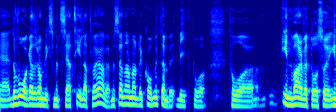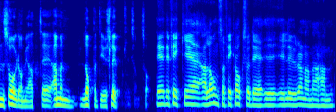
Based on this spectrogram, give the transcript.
Eh, då vågade de liksom inte säga till att det var över. Men sen när de hade kommit en bit på, på invarvet då så insåg de ju att eh, ja, men, loppet är ju slut. Liksom, så. Det, det fick, eh, Alonso fick också det i, i lurarna när han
